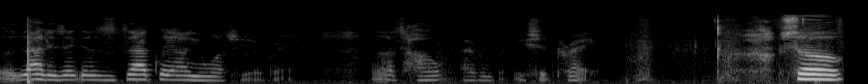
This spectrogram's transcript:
That is exactly how He wants you to pray. And that's how everybody should pray. So,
